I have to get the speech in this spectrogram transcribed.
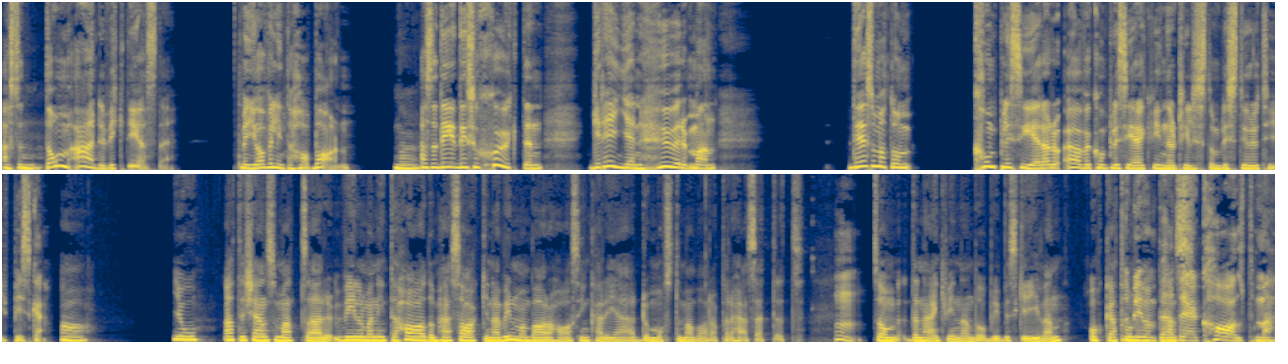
Alltså Mm. de är det viktigaste. Men jag vill inte ha barn. Nej. Alltså det, det är så sjukt den grejen hur man... Det är som att de komplicerar och överkomplicerar kvinnor tills de blir stereotypiska. Ja. Jo, att det känns som att så här, vill man inte ha de här sakerna, vill man bara ha sin karriär, då måste man vara på det här sättet. Mm. Som den här kvinnan då blir beskriven. Och att Då hon blir man ens... patriarkalt ma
